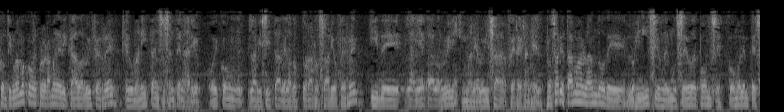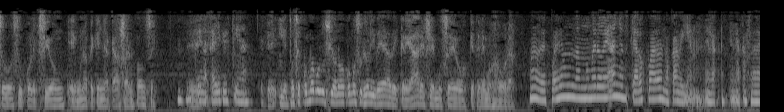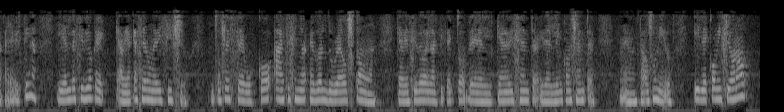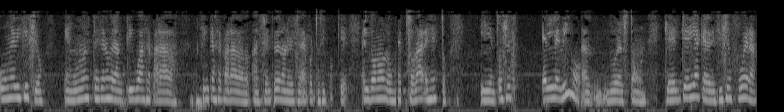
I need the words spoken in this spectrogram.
Continuamos con el programa dedicado a Luis Ferré, el humanista en su centenario. Hoy con la visita de la doctora Rosario Ferré y de la nieta de don Luis, María Luisa Ferré Rangel. Rosario, estábamos hablando de los inicios del Museo de Ponce, cómo él empezó su colección en una pequeña casa en Ponce. en la calle Cristina. Y entonces, ¿cómo evolucionó, cómo surgió la idea de crear ese museo que tenemos ahora? Bueno, después de un, número de años ya los cuadros no cabían en la, en la casa de la calle Cristina y él decidió que, había que hacer un edificio. Entonces se buscó a este señor Edward Durrell Stone, que había sido el arquitecto del Kennedy Center y del Lincoln Center en Estados Unidos, y le comisionó un edificio en unos terrenos de la antigua reparada, fincas reparadas al frente de la Universidad de Puerto Rico, que él donó los solares estos y entonces él le dijo a Stone que él quería que el edificio fuera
